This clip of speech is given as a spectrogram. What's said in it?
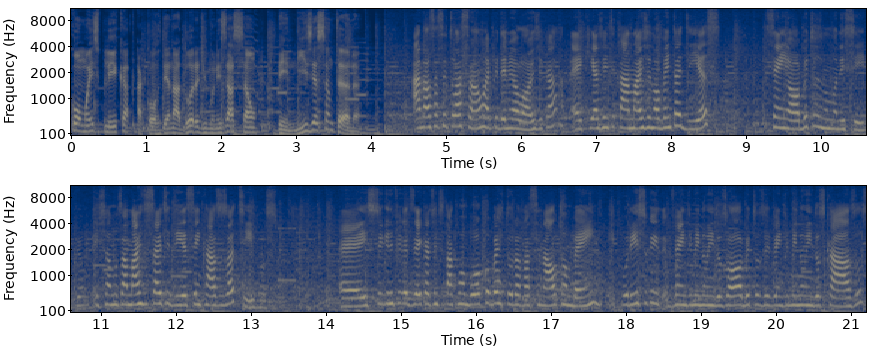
como explica a coordenadora de imunização, Benízia Santana. A nossa situação epidemiológica é que a gente está há mais de 90 dias sem óbitos no município. Estamos há mais de sete dias sem casos ativos. É, isso significa dizer que a gente está com uma boa cobertura vacinal também, e por isso que vem diminuindo os óbitos e vem diminuindo os casos.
